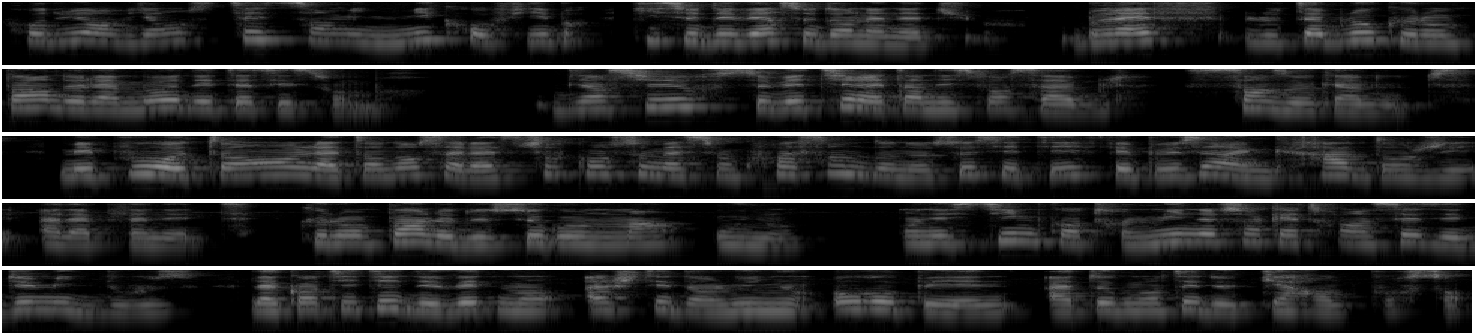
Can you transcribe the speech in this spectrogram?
produit environ 700 000 microfibres qui se déversent dans la nature. Bref, le tableau que l'on peint de la mode est assez sombre. Bien sûr, se vêtir est indispensable, sans aucun doute. Mais pour autant, la tendance à la surconsommation croissante dans nos sociétés fait peser un grave danger à la planète, que l'on parle de seconde main ou non. On estime qu'entre 1996 et 2012, la quantité de vêtements achetés dans l'Union européenne a augmenté de 40%.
